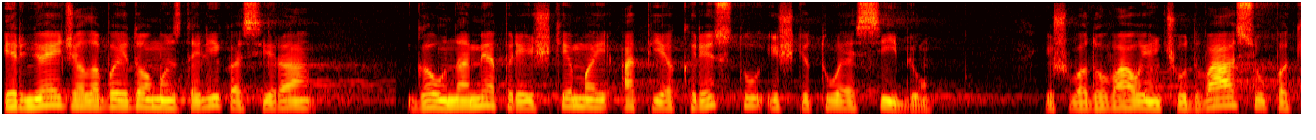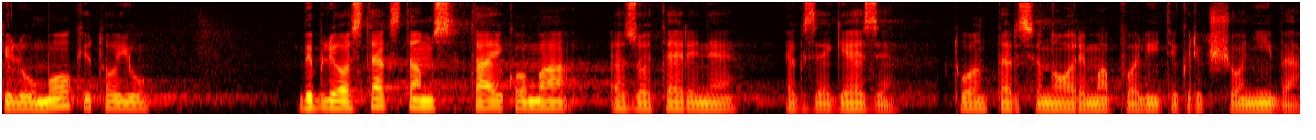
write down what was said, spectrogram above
Ir nueidžia labai įdomus dalykas yra gaunami prieiškimai apie Kristų iš kitų esybių, iš vadovaujančių dvasių, pakilių mokytojų. Biblijos tekstams taikoma ezoterinė egzegezė, tuo tarsi norima apvalyti krikščionybę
